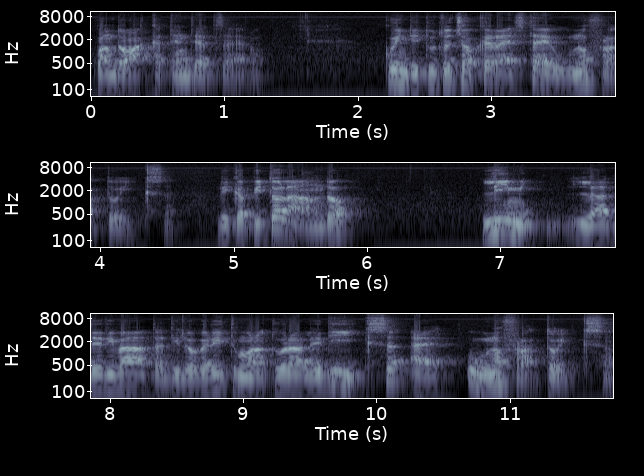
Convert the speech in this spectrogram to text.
quando h tende a 0 quindi tutto ciò che resta è 1 fratto x. Ricapitolando la derivata di logaritmo naturale di x è 1 fratto x.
